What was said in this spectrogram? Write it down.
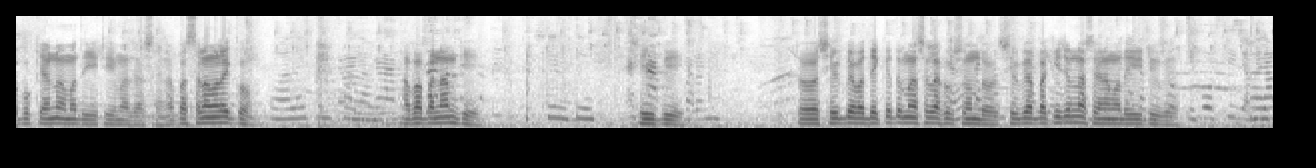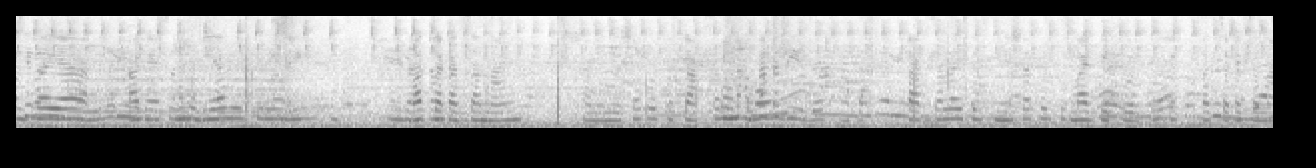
আপু কেন আমাদের ইউটিউবের মাঝে আসেন? আপা আসসালামু আলাইকুম। আপা আপনার নাম কি? শিল্পী। তো শিল্পী আবার দেখতে তো মাসাল্লাহ খুব সুন্দর। শিল্পী আপা কি জন্য আসেন আমাদের ইউটিউবে? বাচ্চা কাচ্চা নাই। আমি নেশা করতো নেশা করতো মারপিট করতো বাচ্চা কাচ্চা না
